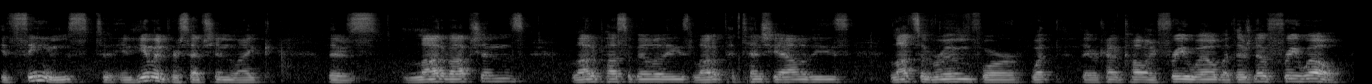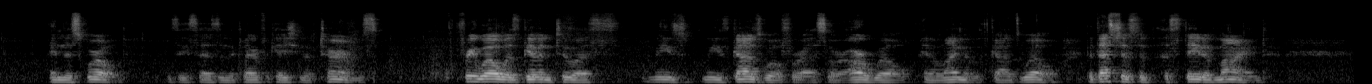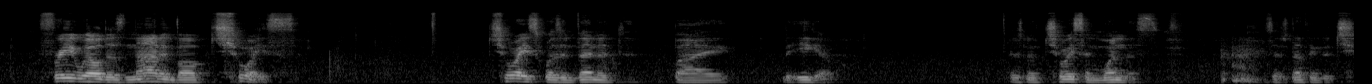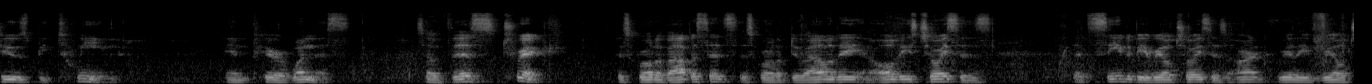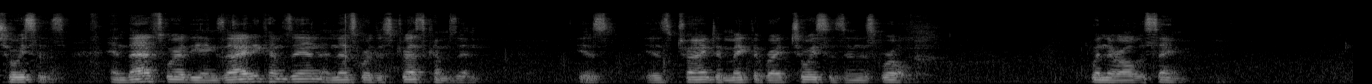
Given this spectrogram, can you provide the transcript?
It seems, to in human perception, like there's a lot of options, a lot of possibilities, a lot of potentialities, lots of room for what they were kind of calling free will, but there's no free will in this world. As he says in the clarification of terms, free will was given to us, means, means God's will for us, or our will in alignment with God's will. But that's just a, a state of mind. Free will does not involve choice. Choice was invented by the ego. There's no choice in oneness. There's nothing to choose between in pure oneness. So this trick, this world of opposites, this world of duality, and all these choices that seem to be real choices aren't really real choices. And that's where the anxiety comes in, and that's where the stress comes in, is, is trying to make the right choices in this world, when they're all the same.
